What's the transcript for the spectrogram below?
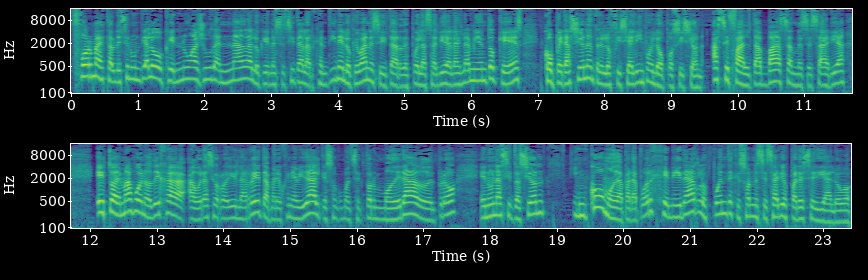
forma de establecer un diálogo que no ayuda en nada a lo que necesita la Argentina y lo que va a necesitar después de la salida del aislamiento, que es cooperación entre el oficialismo y la oposición. Hace falta, va a ser necesaria. Esto además, bueno, deja a Horacio Rodríguez Larreta, a María Eugenia Vidal, que son como el sector moderado del PRO, en una situación incómoda para poder generar los puentes que son necesarios para ese diálogo.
